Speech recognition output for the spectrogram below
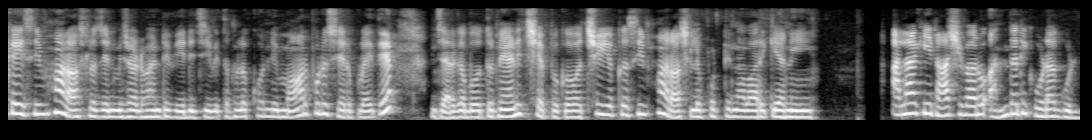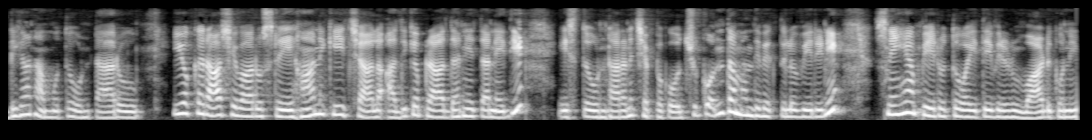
ఇక ఈ సింహ రాశిలో జన్మించినటువంటి వీరి జీవితంలో కొన్ని మార్పులు చేర్పులు అయితే జరగబోతున్నాయని చెప్పుకోవచ్చు ఈ యొక్క సింహ రాశిలో పుట్టిన వారికి అని. అలాగే రాశివారు అందరి కూడా గుడ్డిగా నమ్ముతూ ఉంటారు. ఈ యొక్క రాశివారు స్నేహానికి చాలా అధిక ప్రాధాన్యత అనేది ఇస్తూ ఉంటారని చెప్పుకోవచ్చు. కొంతమంది వ్యక్తులు వీరిని స్నేహ పేరుతో అయితే వీరిని వాడుకొని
